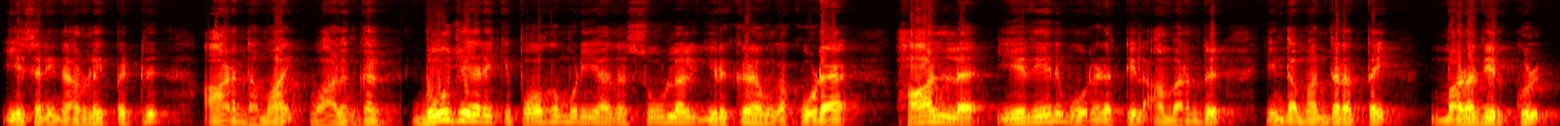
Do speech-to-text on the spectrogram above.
ஈசனின் அருளை பெற்று ஆனந்தமாய் வாழுங்கள். பூஜை அறைக்கு போக முடியாத சூழல் இருக்கிறவங்க கூட ஹாலில் ஏதேனும் ஒரு இடத்தில் அமர்ந்து இந்த மந்திரத்தை மனதிற்குள்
